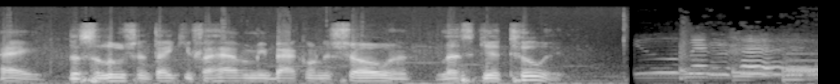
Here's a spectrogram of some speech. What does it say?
Hey, the solution. Thank you for having me back on the show, and let's get to it. You've been hurt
